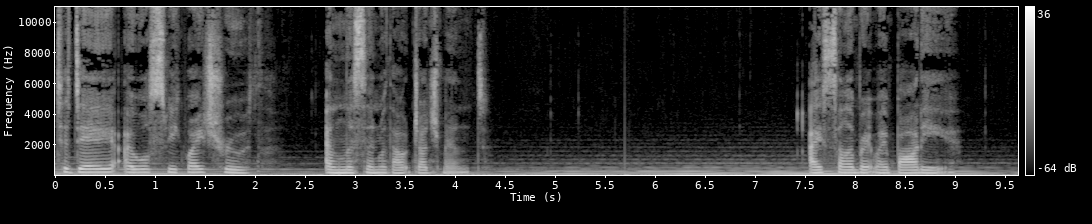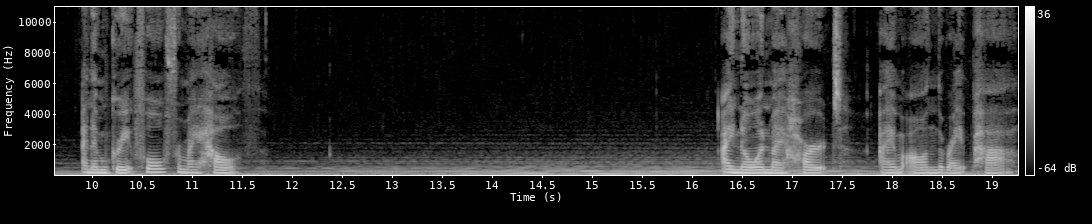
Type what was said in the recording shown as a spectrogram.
Today I will speak my truth and listen without judgment. I celebrate my body and am grateful for my health. I know in my heart I am on the right path.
